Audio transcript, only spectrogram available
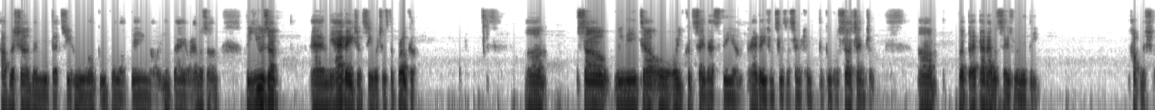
publisher, then that's Yahoo or Google or Bing or eBay or Amazon, the user, and the ad agency, which is the broker. Um, so we need to, or, or, you could say that's the um, ad agency is essentially the Google search engine. Um, but that, that I would say is really the publisher.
